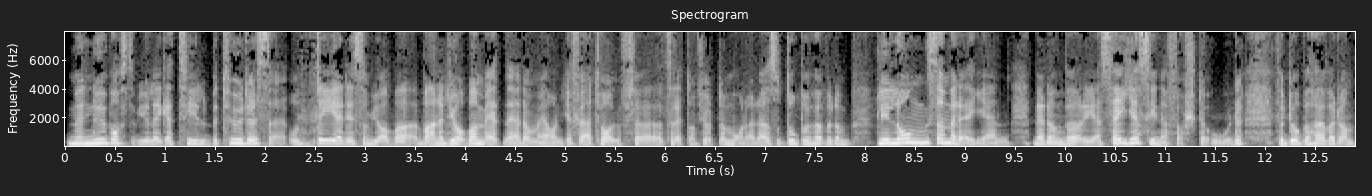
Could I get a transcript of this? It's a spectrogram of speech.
Men nu måste vi ju lägga till betydelse och det är det som jobbar, barnet jobbar med när de är ungefär 12, 13, 14 månader. Så då behöver de bli långsammare igen när de börjar säga sina första ord. För då behöver de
